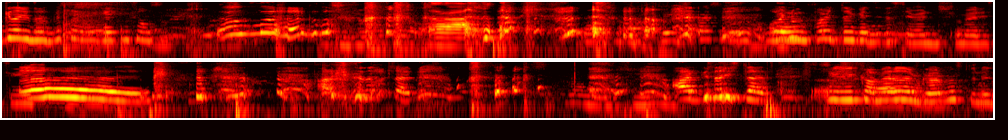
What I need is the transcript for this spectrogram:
Arkadaşlar bir sene geçmiş olsun. Allah arkadaş. Oyunun first demecini seven düşünmelisin. Arkadaşlar. Arkadaşlar. Şey kameradan görmüşsünüz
